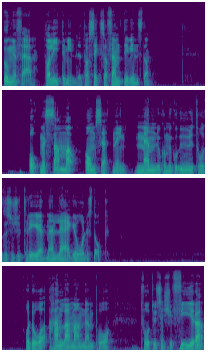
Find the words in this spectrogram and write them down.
ungefär. Ta lite mindre, ta 6,50 i vinst då. Och med samma omsättning, men du kommer gå ur 2023 med en lägre orderstock. Och då handlar man den på 2024.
